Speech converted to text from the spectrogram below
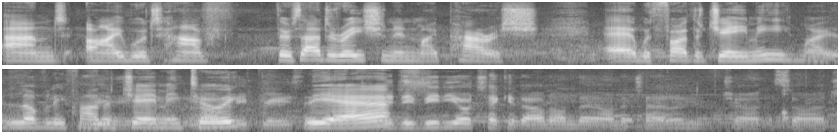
and I would have. There's adoration in my parish uh, with Father Jamie, my lovely Father Yeah, Jamie lovely priest. Yeah. I did the video. Check it out on the on the channel. Ch- Search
